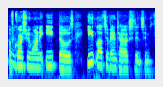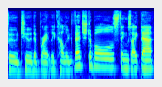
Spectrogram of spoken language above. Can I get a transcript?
Of mm. course, we want to eat those, eat lots of antioxidants in food too, the brightly colored vegetables, things like that.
